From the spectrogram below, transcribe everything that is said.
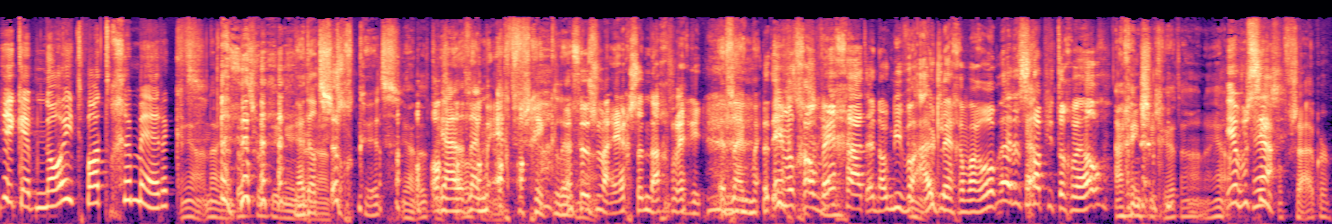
Ik heb nooit wat gemerkt. Ja, Ja, nou ja, dat soort dingen. dat is toch kut? Ja, dat, Ja, dat lijkt me echt verschrikkelijk. Dat is mijn ergste nachtmerrie. Het lijkt me Dat iemand gewoon weggaat en ook niet wil uitleggen waarom. Nee, dat snap je toch wel? Hij ging sigaretten halen, ja. Ja, precies. Of suiker.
